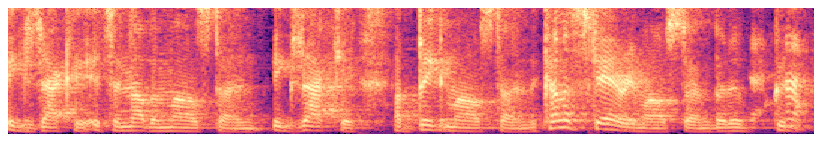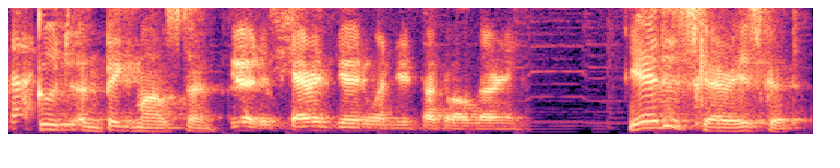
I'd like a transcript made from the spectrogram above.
Exactly. It's another milestone. Exactly. A big milestone. A kind of scary milestone but a good good and big milestone. Good. Scary is good when you talk about learning. Yeah it is scary. It's good.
